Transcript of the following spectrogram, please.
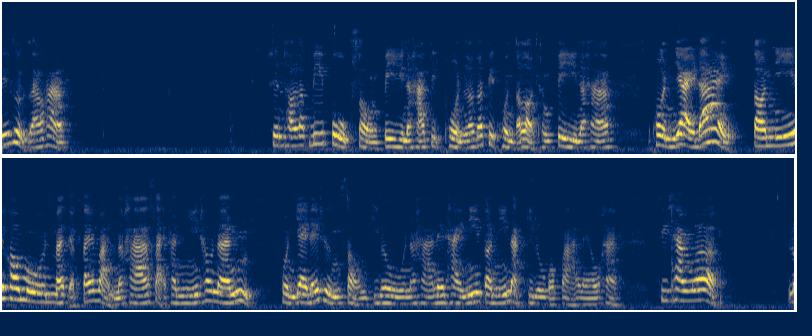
ที่สุดแล้วค่ะเซนทอลักบี้ปลูกสองปีนะคะ ติดผลแล้วก็ติดผลตลอดทั้งปีนะคะ ผลใหญ่ได้ตอนนี้ข้อมูลมาจากไต้หวันนะคะ สายพันธุ์นี้เท่านั้นผลใหญ่ได้ถึง 2 กิโลนะคะ ในไทยนี่ตอนนี้หนักกิโลกว่าๆแล้วค่ะ ที่ช่างก็โล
